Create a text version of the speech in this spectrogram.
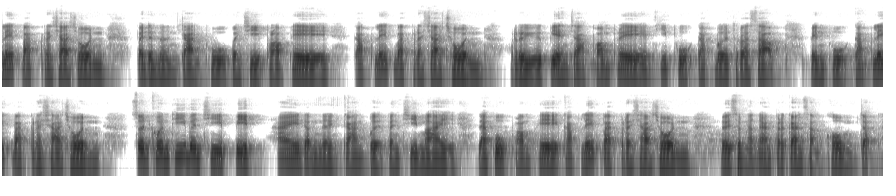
เลขบัตรประชาชน ไปดำเนินการผูกบัญชีพร้อมเพย์กับเลขบัตรประชาชน หรือเปลี่ยนจากพร้อมเพย์ที่ผูกกับเบอร์โทรศัพท์ เป็นผูกกับเลขบัตรประชาชน ส่วนคนที่บัญชีปิดให้ดำเนินการเปิดบัญชีใหม่ และผูกพร้อมเพย์กับเลขบัตรประชาชน โดยสำนักงานประกันสังคมจะท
